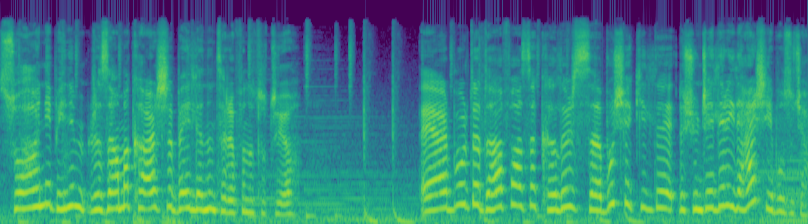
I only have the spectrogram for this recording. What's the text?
Suhani benim rızama karşı Bella'nın tarafını tutuyor. Eğer burada daha fazla kalırsa bu şekilde düşünceleriyle her şeyi bozacak.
